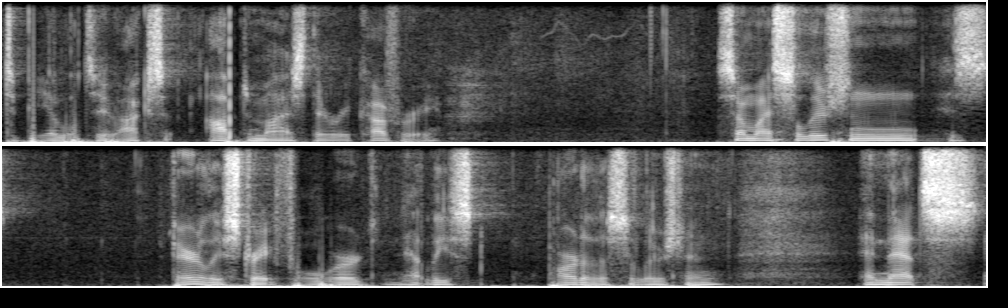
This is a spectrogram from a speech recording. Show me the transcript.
to be able to optimize their recovery? So my solution is fairly straightforward, at least part of the solution, and that's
